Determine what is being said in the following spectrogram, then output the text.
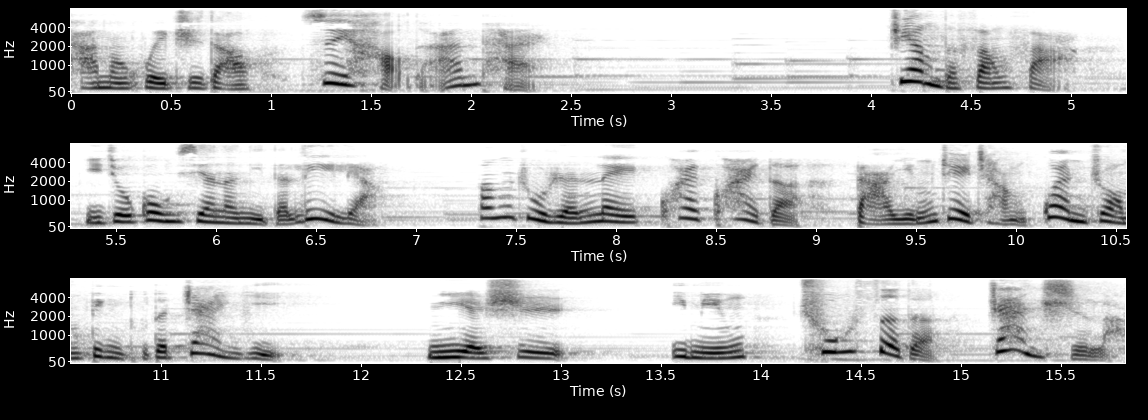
他们会知道最好的安排。这样的方法，你就贡献了你的力量，帮助人类快快的打赢这场冠状病毒的战役。你也是一名出色的战士了。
